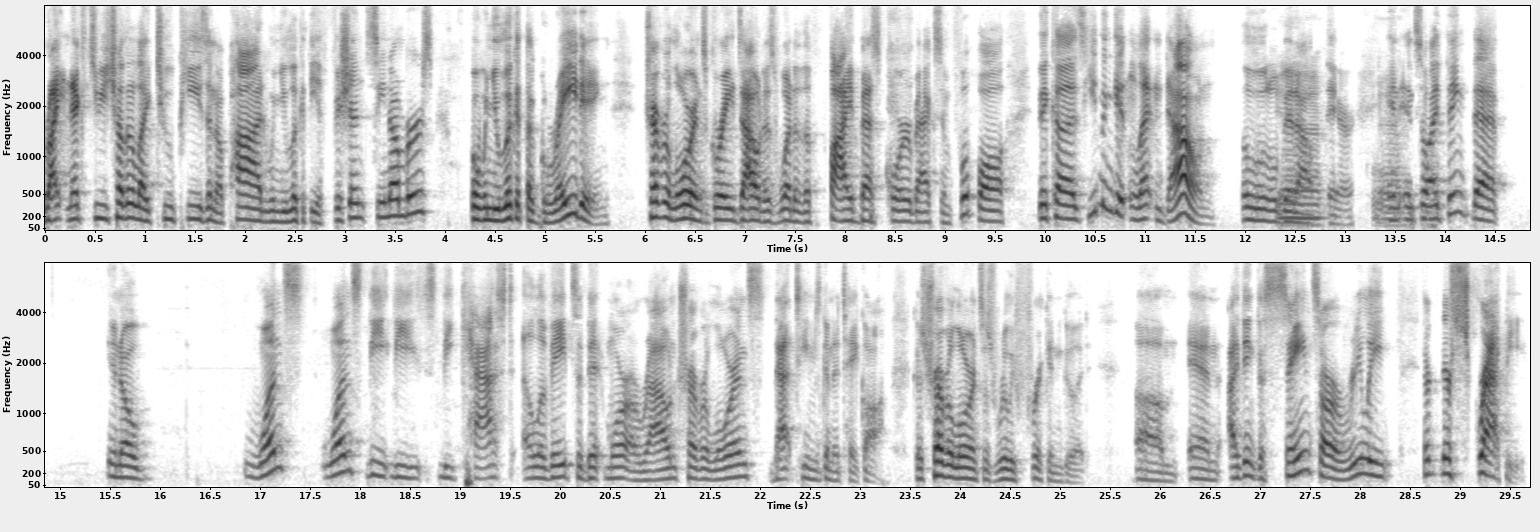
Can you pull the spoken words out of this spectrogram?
right next to each other, like two peas in a pod when you look at the efficiency numbers. But when you look at the grading, Trevor Lawrence grades out as one of the five best quarterbacks in football because he's been getting let down a little bit out there. Yeah. And and so I think that you know once once the the the cast elevates a bit more around Trevor Lawrence, that team's going to take off because Trevor Lawrence is really freaking good. Um, and I think the Saints are really they're they're scrappy,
